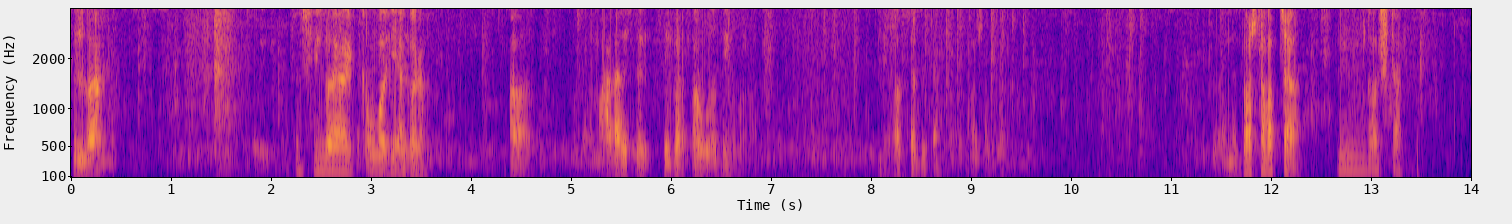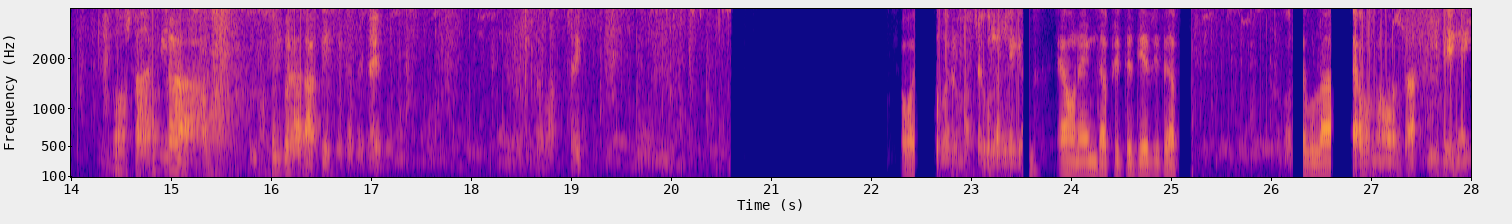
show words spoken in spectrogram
সিলভার? সিলভার কৌয়া দিয়া করা। আর মাটা হয়েছে সিলভার কাউ দিয়ে বলা বাচ্চা দুটা এনে দশটা বাচ্চা? দশটা। দশটা বাচ্চা আমার নতুন করে রাখি সেটাতে যাইবো। দশটা বাচ্চাই। সবাই বাচ্চাগুলো লেগে এখন এম দাফরিতে দিয়ে দিতে বাচ্চাগুলা এখনও রাখি দেয় নাই,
